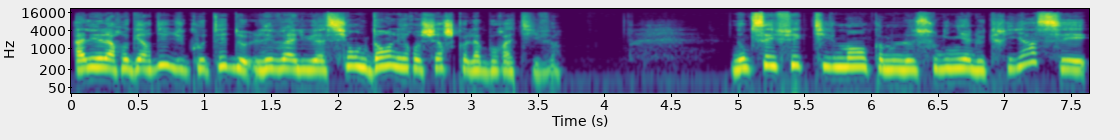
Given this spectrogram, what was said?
aller la regarder du côté de l'évaluation dans les recherches collaboratives. Donc c'est effectivement, comme le soulignait Lucria, c'est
